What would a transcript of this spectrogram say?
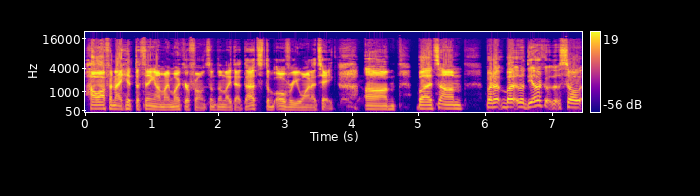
how often I hit the thing on my microphone, something like that. That's the over you want to take. Um, but um, but but the other so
